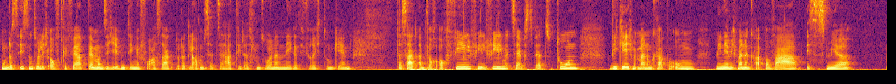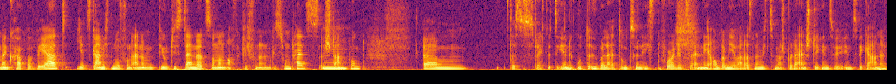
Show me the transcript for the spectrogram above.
Und das ist natürlich oft gefärbt, wenn man sich eben Dinge vorsagt oder Glaubenssätze hat, die das schon so in eine negative Richtung gehen. Das hat einfach auch viel, viel, viel mit Selbstwert zu tun. Wie gehe ich mit meinem Körper um? Wie nehme ich meinen Körper wahr? Ist es mir mein Körper wert? Jetzt gar nicht nur von einem Beauty-Standard, sondern auch wirklich von einem Gesundheitsstandpunkt. Ähm, das ist vielleicht jetzt eher eine gute Überleitung zur nächsten Folge zur Ernährung. Bei mir war das nämlich zum Beispiel der Einstieg ins, ins Vegane.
